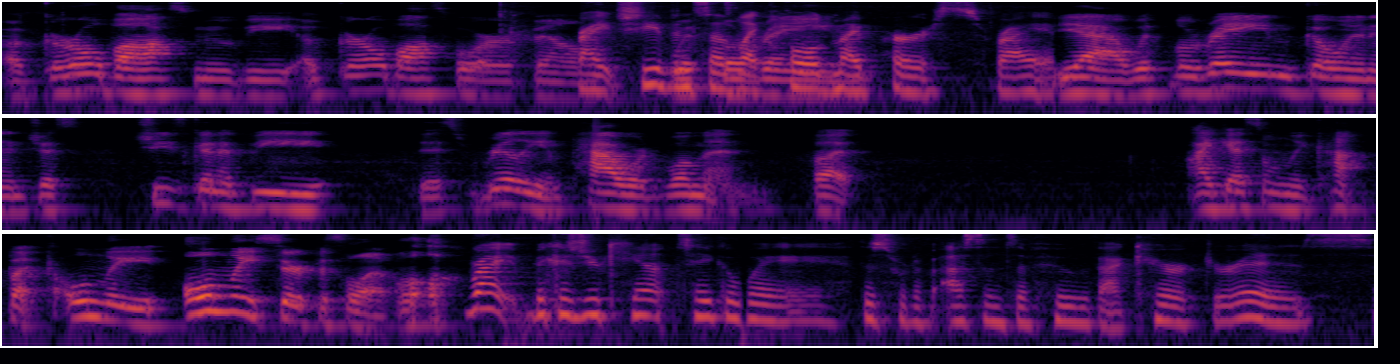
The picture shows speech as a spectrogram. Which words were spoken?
a girl boss movie, a girl boss horror film. Right. She even says Lorraine. like, "Hold my purse." Right. Yeah, with Lorraine going and just she's gonna be this really empowered woman, but I guess only, cut, but only only surface level. Right, because you can't take away the sort of essence of who that character is,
